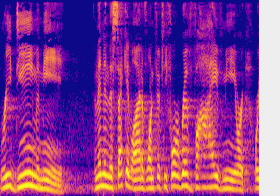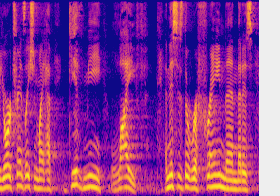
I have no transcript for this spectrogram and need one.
redeem me. And then in the second line of 154, revive me, or, or your translation might have, give me life. And this is the refrain then that is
